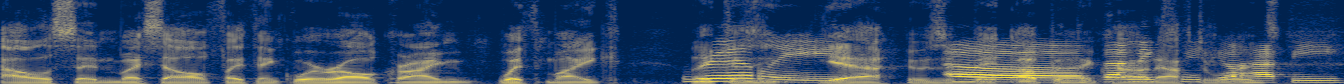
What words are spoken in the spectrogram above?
Allison, myself. I think we were all crying with Mike. Like, Really? Yeah, it was a Oh, bit up in the that crowd afterwards.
